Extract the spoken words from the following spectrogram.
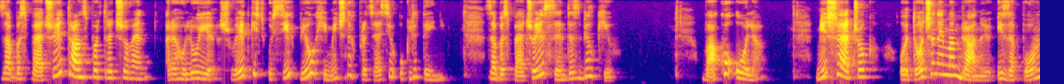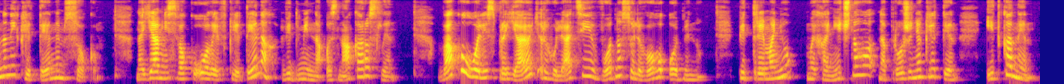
забезпечує транспорт речовин, регулює швидкість усіх біохімічних процесів у клітині, забезпечує синтез білків. Вакуоля мішечок, оточений мембраною і заповнений клітинним соком. Наявність вакуолей в клітинах відмінна ознака рослин. Вакуолі сприяють регуляції водно-сольового обміну, підтриманню механічного напруження клітин і тканин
